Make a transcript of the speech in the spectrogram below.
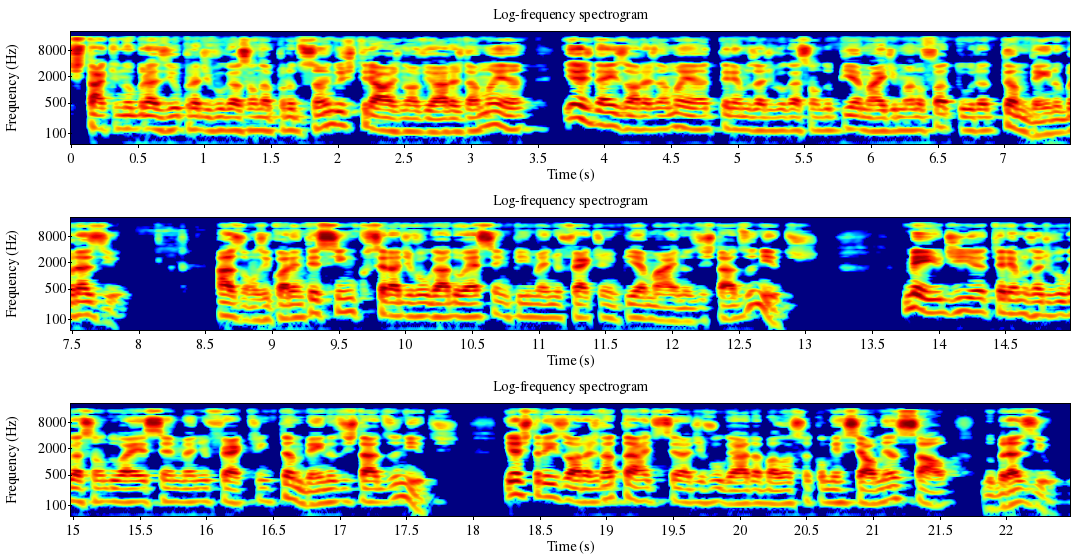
destaque no Brasil para a divulgação da produção industrial às 9 horas da manhã e às 10 horas da manhã teremos a divulgação do PMI de manufatura também no Brasil. Às 11h45 será divulgado o S&P Manufacturing PMI nos Estados Unidos. Meio-dia teremos a divulgação do ISM Manufacturing também nos Estados Unidos e às 3 horas da tarde será divulgada a balança comercial mensal do Brasil.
